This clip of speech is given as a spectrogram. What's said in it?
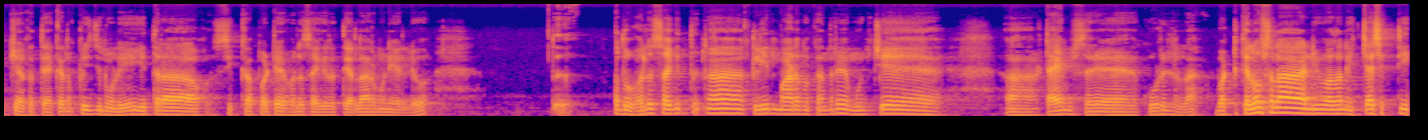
ಮುಖ್ಯ ಆಗುತ್ತೆ. ಯಾಕಂದರೆ ಫ್ರಿಜ್ ನೋಡಿ ಈ ಥರ ಸಿಕ್ಕಾಪಟ್ಟೆ ಹೊಲಸಾಗಿರುತ್ತೆ ಎಲ್ಲರ ಮನೆಯಲ್ಲೂ. ಅದು ಹೊಲಸಾಗಿದ್ದನ್ನು ಕ್ಲೀನ್ ಮಾಡಬೇಕಂದ್ರೆ ಮುಂಚೆ ಟೈಮ್ ಸರಿ ಕೂಡಿರಲ್ಲ. ಬಟ್ ಕೆಲವೊಂದು ಸಲ ನೀವು ಅದನ್ನು ಇಚ್ಛಾಶಕ್ತಿ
